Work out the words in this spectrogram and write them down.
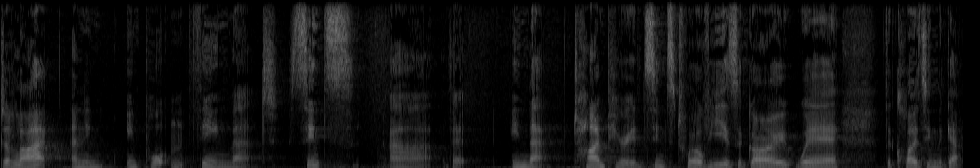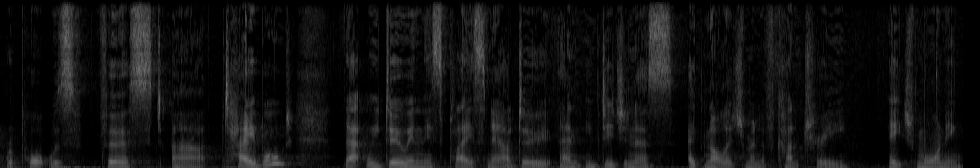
delight and an important thing that since uh, that in that time period since 12 years ago where the Closing the Gap report was first uh, tabled, that we do in this place now do an Indigenous acknowledgement of country each morning.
